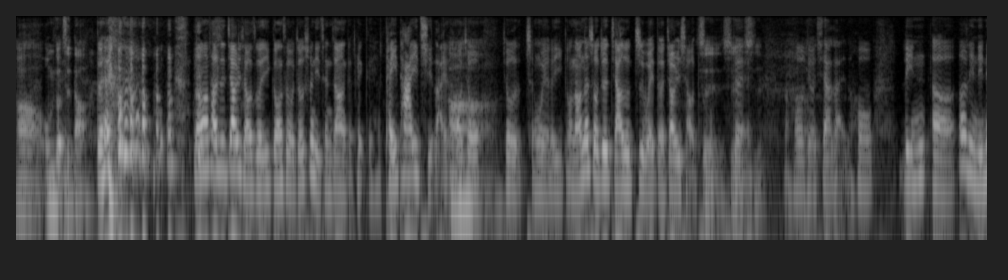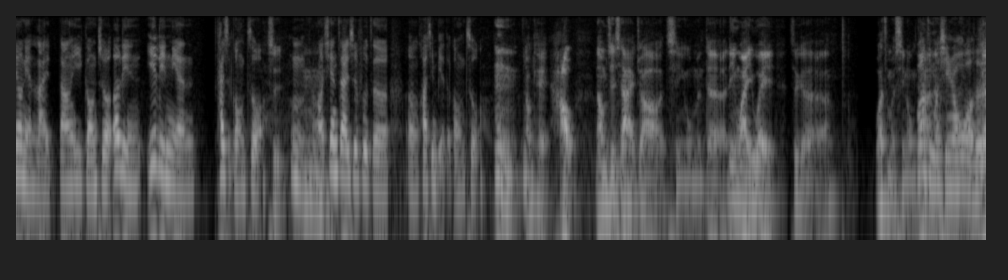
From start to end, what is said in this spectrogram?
哦，我们都知道，对，然后他是教育小组的义工，所以我就顺理成章的陪陪陪她一起来，然后就、哦、就成为了义工，然后那时候就加入志伟的教育小组，是是对，是，然后留下来，然后。零呃，二零零六年来当义工之后，二零一零年开始工作，是嗯，嗯，然后现在是负责嗯、呃、跨性别的工作，嗯，OK，好，那我们接下来就要请我们的另外一位这个。我要怎么形容？我要怎么形容我？对对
